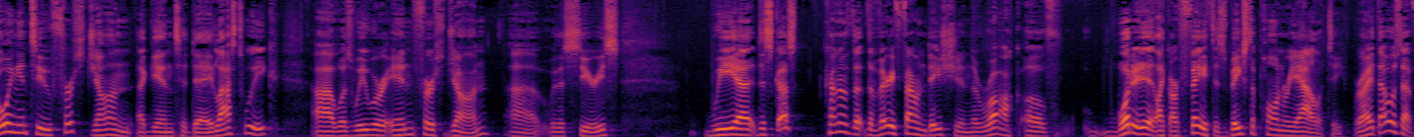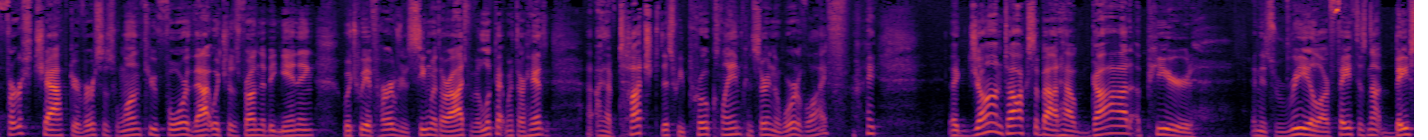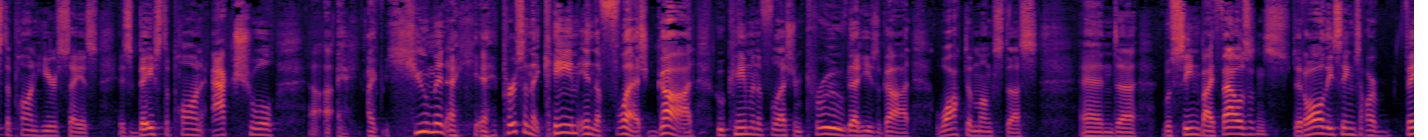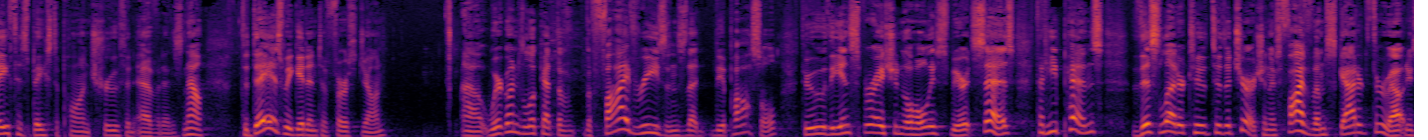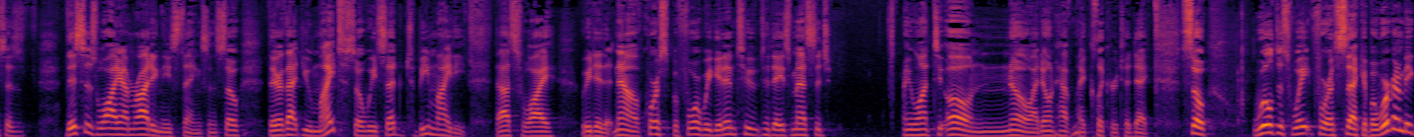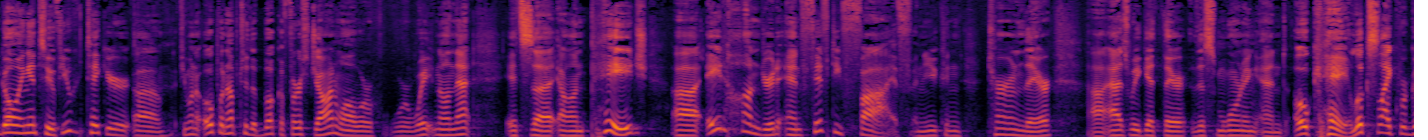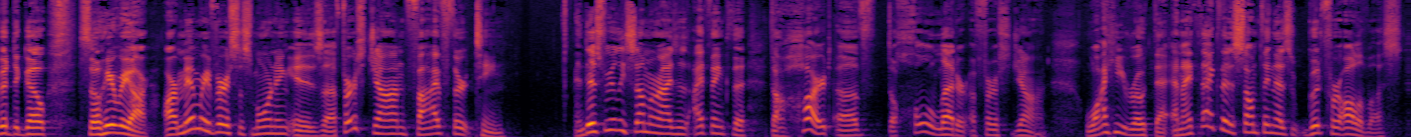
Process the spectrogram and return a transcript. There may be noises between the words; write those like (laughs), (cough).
going into First John again today. Last week uh, was we were in First John uh, with a series. We uh, discussed kind of the, the very foundation, the rock of what it is. Like our faith is based upon reality, right? That was that first chapter, verses 1 through 4, that which was from the beginning, which we have heard, we've seen with our eyes, we've looked at with our hands. I have touched this we proclaim concerning the word of life, (laughs) right? Like John talks about how God appeared and it's real. Our faith is not based upon hearsay, it's, it's based upon actual, uh, a, a, human, a, a, person that came in the flesh, God, who came in the flesh and proved that he's God, walked amongst us. And uh, was seen by thousands, did all these things. Our faith is based upon truth and evidence. Now, today, as we get into 1 John, uh, we're going to look at the, the five reasons that the apostle, through the inspiration of the Holy Spirit, says that he pens this letter to, to the church. And there's five of them scattered throughout. And he says, This is why I'm writing these things. And so they're that you might. So we said to be mighty. That's why we did it. Now, of course, before we get into today's message, we want to, oh no, I don't have my clicker today. So we'll just wait for a second. But we're going to be going into, if you take your, uh, if you want to open up to the book of First John while we're, we're waiting on that, it's uh, on page uh, 855. And you can turn there uh, as we get there this morning. And okay, looks like we're good to go. So here we are. Our memory verse this morning is uh, 1 John 5.13. And this really summarizes, I think, the, the heart of the whole letter of First John, why he wrote that. And I think that is something that's good for all of us.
